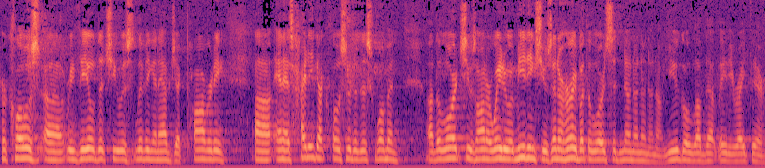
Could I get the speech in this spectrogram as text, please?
Her clothes uh, revealed that she was living in abject poverty. Uh, and as Heidi got closer to this woman, uh, the Lord, she was on her way to a meeting. She was in a hurry, but the Lord said, No, no, no, no, no. You go love that lady right there.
